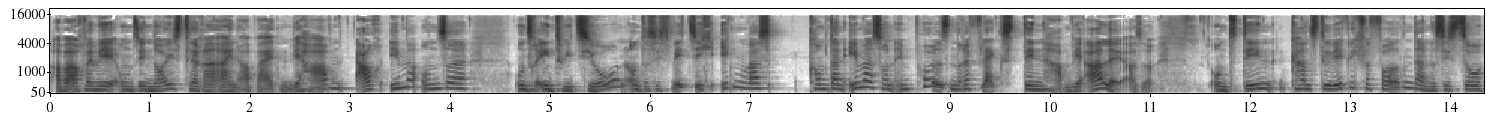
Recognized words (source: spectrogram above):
Aber auch wenn wir uns in neues Terrain einarbeiten, wir haben auch immer unsere, unsere Intuition und das ist witzig, irgendwas kommt dann immer so ein Impuls, ein Reflex, den haben wir alle. Also, und den kannst du wirklich verfolgen dann. Das ist so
